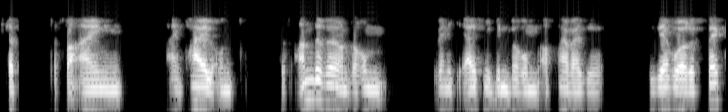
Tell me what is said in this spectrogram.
Ich glaube, das war ein, ein Teil und das andere und warum, wenn ich ehrlich bin, warum auch teilweise sehr hoher Respekt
